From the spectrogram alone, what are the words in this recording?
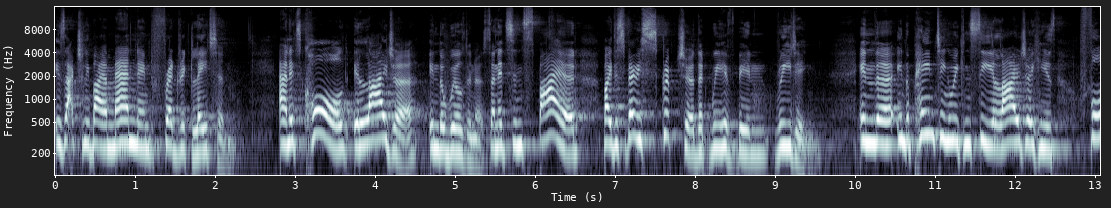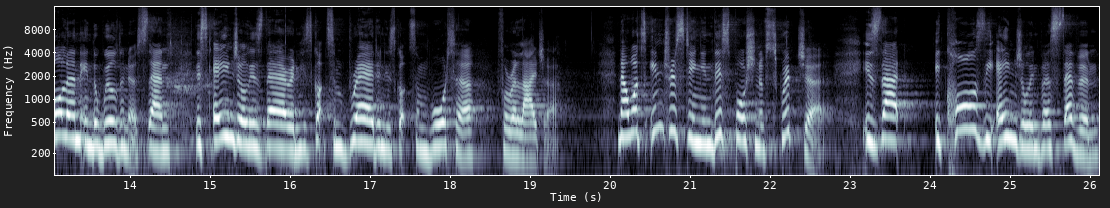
is actually by a man named Frederic Leighton. And it's called Elijah in the Wilderness. And it's inspired by this very scripture that we have been reading. In the, in the painting, we can see Elijah, he is fallen in the wilderness, and this angel is there, and he's got some bread and he's got some water for Elijah. Now, what's interesting in this portion of scripture is that it calls the angel in verse 7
